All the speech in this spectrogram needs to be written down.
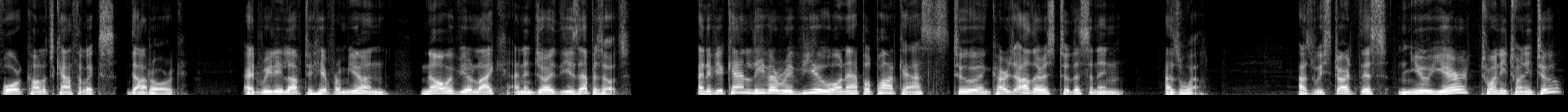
forcollegecatholics.org. I'd really love to hear from you and know if you like and enjoy these episodes. And if you can, leave a review on Apple Podcasts to encourage others to listen in as well as we start this new year, 2022,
